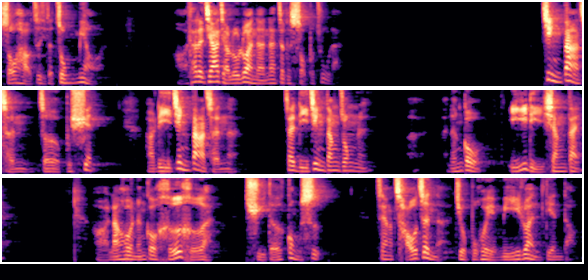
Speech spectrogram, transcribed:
守好自己的宗庙啊，他的家假如乱了，那这个守不住了。敬大臣则不炫。啊，礼敬大臣呢，在礼敬当中呢，能够以礼相待，啊，然后能够和和啊，取得共识，这样朝政呢就不会迷乱颠倒，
